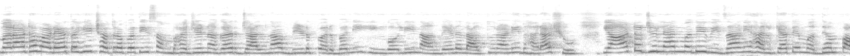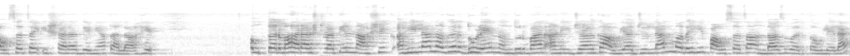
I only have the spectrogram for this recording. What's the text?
मराठवाड्यातही छत्रपती संभाजीनगर जालना बीड परभणी हिंगोली नांदेड लातूर आणि धाराशिव या आठ जिल्ह्यांमध्ये विजा आणि हलक्या ते मध्यम पावसाचा इशारा देण्यात आला आहे. उत्तर महाराष्ट्रातील नाशिक अहिल्यानगर धुळे नंदुरबार आणि जळगाव या जिल्ह्यांमध्येही पावसाचा अंदाज वर्तवलेला आहे.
